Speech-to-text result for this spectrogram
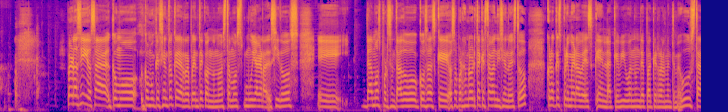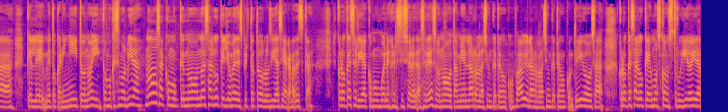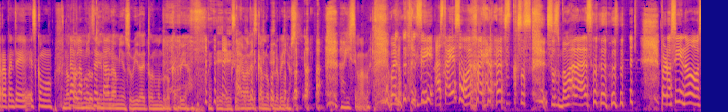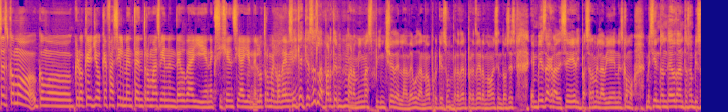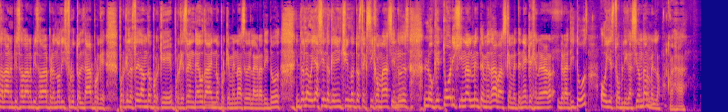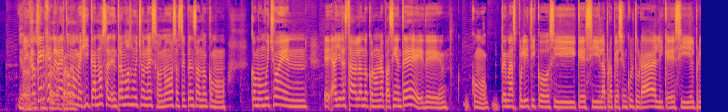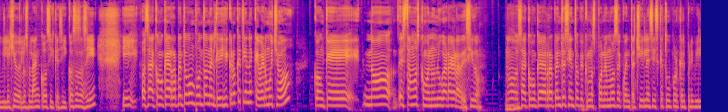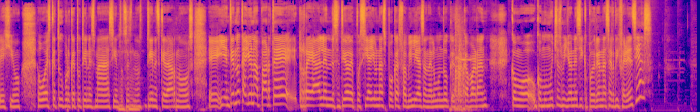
Pero sí, o sea, como, como que siento que de repente cuando no estamos muy agradecidos, eh, damos por sentado cosas que, o sea, por ejemplo, ahorita que estaban diciendo esto, creo que es primera vez en la que vivo en un depa que realmente me gusta, que le meto cariñito, ¿no? Y como que se me olvida, ¿no? O sea, como que no, no es algo que yo me despierto todos los días y agradezca. Creo que sería como un buen ejercicio hacer eso, ¿no? También la relación que tengo con Fabio, la relación que tengo contigo, o sea, creo que es algo que hemos construido y de repente es como No todo el mundo tiene una Ami en su vida y todo el mundo lo querría. Agradezcan lo plebeyos. Ay, se mama. Bueno, sí, hasta eso. Agradezco sus, sus mamadas. Pero sí, ¿no? O sea, es como, como creo que yo que fácilmente entro más bien en deuda y en exigencia y en el otro me lo debe. Sí, que, que esa es la parte para mí más pinche de la deuda, ¿no? Porque es un perder, perder, ¿no? Es entonces, en vez de agradecer y pasármela bien, es como me siento en deuda, entonces empiezo a dar, empiezo a dar, empiezo a dar, pero no disfruto el dar porque, porque lo estoy dando porque, porque estoy en deuda y no porque me nace de la gratitud. Entonces luego ya siento que hay un chingo, entonces te exijo más. Y entonces lo que tú originalmente me dabas, que me tenía que generar gratitud, hoy es tu obligación dármelo. Ajá. Y creo que en general perder. como mexicanos entramos mucho en eso, ¿no? O sea, estoy pensando como, como mucho en... eh, ayer estaba hablando con una paciente eh, de como temas políticos y que si la apropiación cultural y que si el privilegio de los blancos y que si cosas así. Y, o sea, como que de repente hubo un punto en el que dije, creo que tiene que ver mucho con que no estamos como en un lugar agradecido. ¿No? O sea, como que de repente siento que nos ponemos de cuenta chiles y es que tú porque el privilegio o es que tú porque tú tienes más y entonces nos tienes que darnos. Eh, y entiendo que hay una parte real en el sentido de pues sí hay unas pocas familias en el mundo que se acabarán como, como muchos millones y que podrían hacer diferencias.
